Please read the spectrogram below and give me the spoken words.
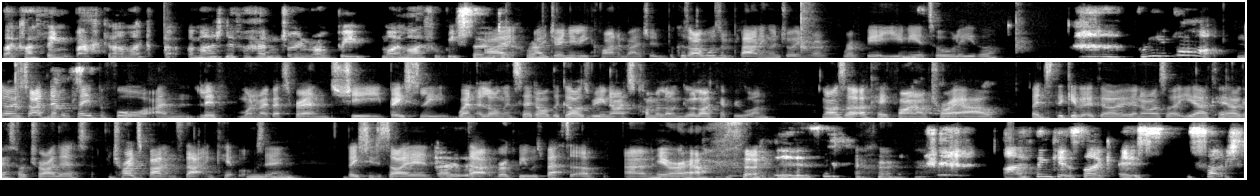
like I think back and I'm like, "Uh, imagine if I hadn't joined rugby, my life would be so I, different. I genuinely can't imagine because I wasn't planning on joining rug- rugby at uni at all either. Were you not? No, so I'd never played before, and Liv, one of my best friends, she basically went along and said, "Oh, the girl's really nice. Come along, you'll like everyone." And I was like, "Okay, fine, I'll try it out." Went to give it a go, and I was like, "Yeah, okay, I guess I'll try this." I tried to balance that and kickboxing. Basically, decided Oh, that rugby was better. Um, here I am. So It is. I think it's like it's such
